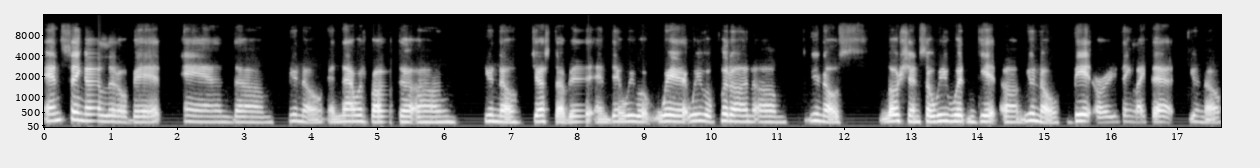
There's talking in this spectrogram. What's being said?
and sing a little bit and um you know and that was about the um you know gist of it and then we would wear we would put on um you know lotion so we wouldn't get um you know bit or anything like that you know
